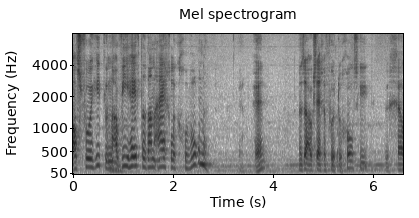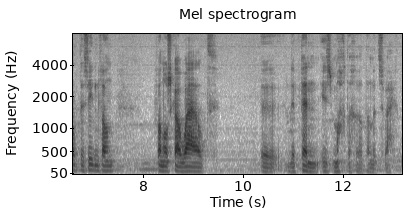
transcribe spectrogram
als voor Hitler. Nou, wie heeft er dan eigenlijk gewonnen? Ja. Dan zou ik zeggen, voor Tucholsky geldt de zin van, van Oscar Wilde... Uh, de pen is machtiger dan het zwaard.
